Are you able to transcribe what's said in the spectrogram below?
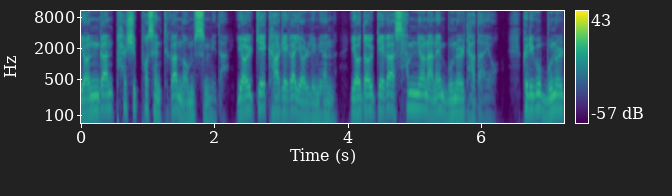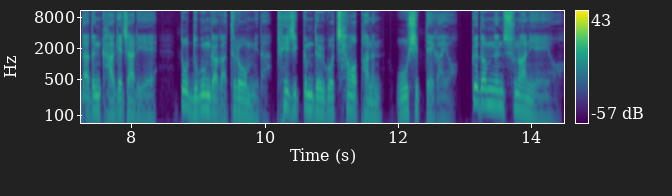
연간 80%가 넘습니다. 10개 가게가 열리면 8개가 3년 안에 문을 닫아요. 그리고 문을 닫은 가게 자리에 또 누군가가 들어옵니다. 퇴직금 들고 창업하는 50대가요. 끝없는 순환이에요.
